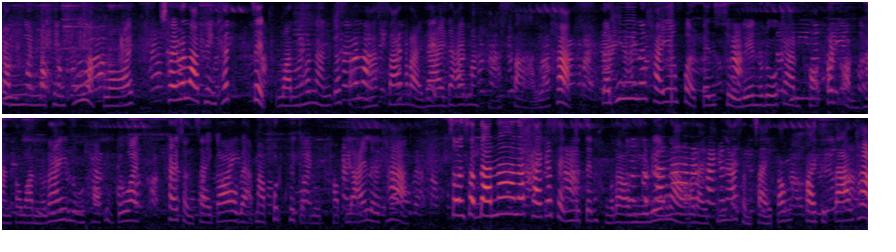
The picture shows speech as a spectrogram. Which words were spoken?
กำเงินมาเพียงแค่หลักร้อย ใช้เวลาเพียงแค่ 7 วันเท่านั้นก็สามารถสร้างรายได้ได้มหาศาลแล้วค่ะ แล้วที่นี่นะคะยังเปิดเป็นศูนย์เรียนรู้การเพาะต้นอ่อนทานตะวันไร่ลุงท็อปอีกด้วย ใครสนใจก็แวะมาพูดคุยกับลุงท็อปได้เลยค่ะ ส่วนสัปดาห์หน้านะคะเกษตรนิวเจนของเรามีเรื่องราวอะไรที่น่าสนใจต้องคอยติดตามค่ะ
